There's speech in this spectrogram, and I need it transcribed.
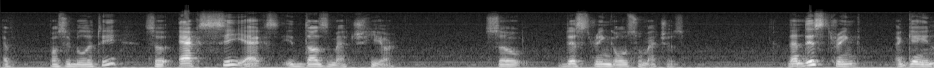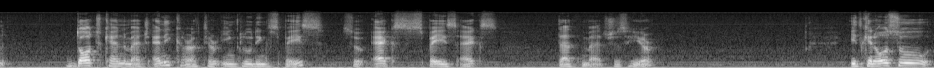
uh, possibility, so xcx it does match here. So this string also matches. Then this string, again, dot can match any character including space, so x space x, that matches here. It can also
